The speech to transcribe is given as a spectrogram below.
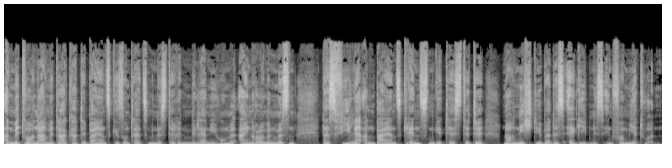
Am Mittwochnachmittag hatte Bayerns Gesundheitsministerin Melanie Hummel einräumen müssen, dass viele an Bayerns Grenzen Getestete noch nicht über das Ergebnis informiert wurden.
